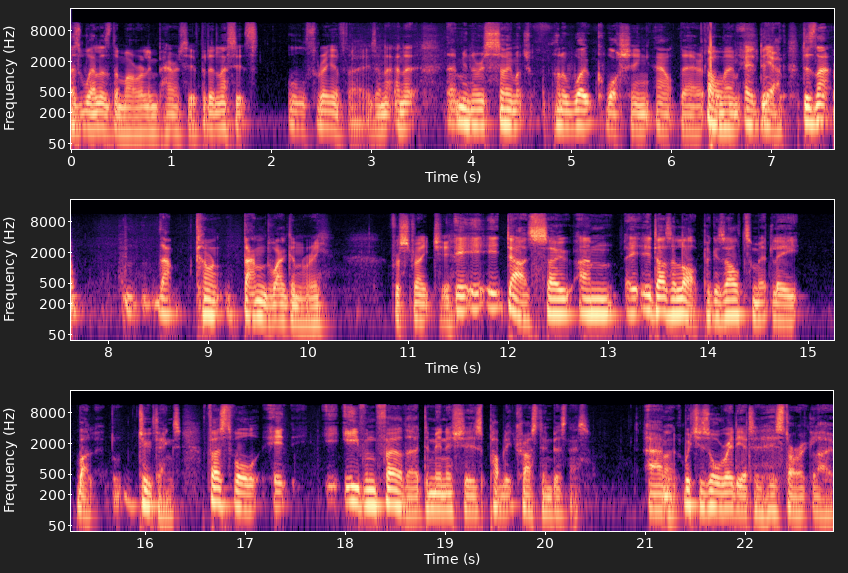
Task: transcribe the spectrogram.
as well as the moral imperative. But unless it's all three of those, and, and uh, I mean, there is so much kind of woke washing out there at oh, the moment. Uh, yeah. Does that that current bandwagonry frustrate you? It, it does. So um, it, it does a lot because ultimately, well, two things. First of all, it even further diminishes public trust in business um, right. which is already at a historic low.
